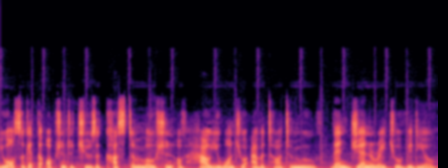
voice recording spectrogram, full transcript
You also get the option to choose a custom motion of how you want your avatar to move, then generate your video.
